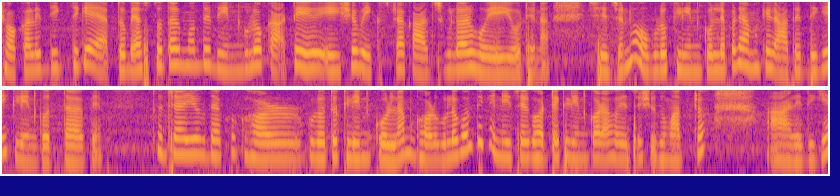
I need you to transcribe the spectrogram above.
সকালের দিক থেকে এত ব্যস্ততার মধ্যে দিনগুলো কাটে, এইসব এক্সট্রা কাজগুলো আর হয়েই ওঠে না। সেজন্য ওগুলো ক্লিন করলে পরে আমাকে রাতের দিকেই ক্লিন করতে হবে। তো যাই হোক দেখো, ঘরগুলো তো ক্লিন করলাম। ঘরগুলো বলতে কি, নিচের ঘরটা ক্লিন করা হয়েছে শুধুমাত্র। আর এদিকে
